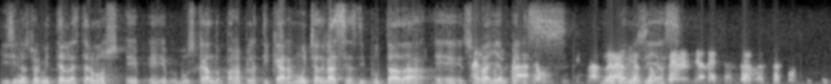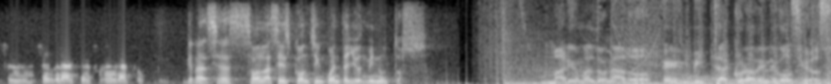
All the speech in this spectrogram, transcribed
y si nos permite la estaremos eh, eh, buscando para platicar. Muchas gracias, diputada Soraya Pérez. Muchísimas gracias a ustedes y a defender nuestra constitución. Muchas gracias. Un abrazo. Gracias. Son las 6 con 51 minutos. Mario Maldonado en Bitácora de Negocios.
